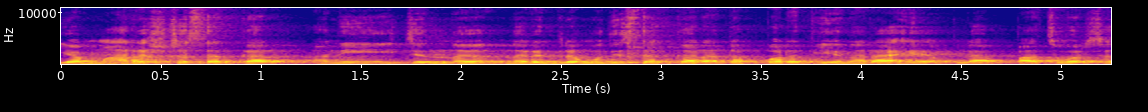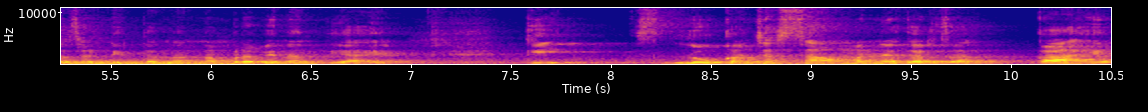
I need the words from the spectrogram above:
या महाराष्ट्र सरकार आणि जे न नरेंद्र मोदी सरकार आता परत येणार आहे आपल्या पाच वर्षासाठी त्यांना नम्र विनंती आहे की लोकांच्या सामान्य गरजा का आहेत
